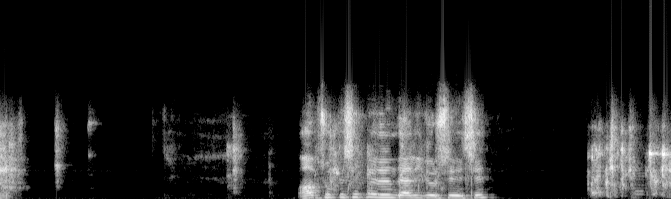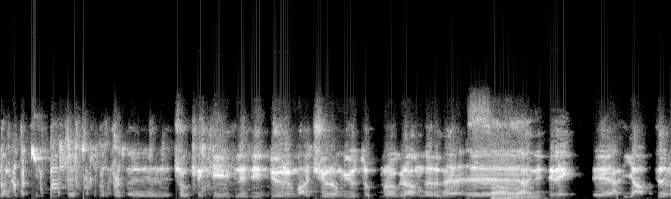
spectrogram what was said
Evet. Abi çok teşekkür ederim değerli görüşlerin için. Ee, çok da keyifle dinliyorum. Açıyorum YouTube programlarını. Ee, Sağ ol hani direkt e, yaptığın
